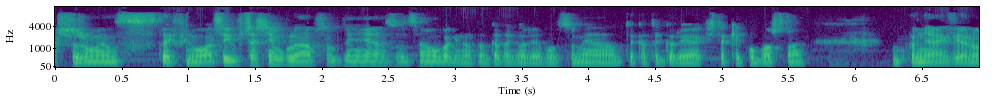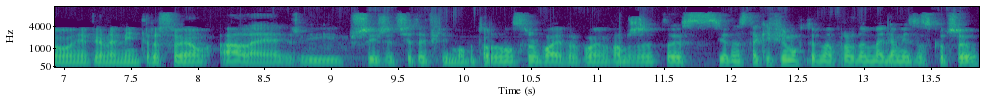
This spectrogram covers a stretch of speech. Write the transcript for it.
szczerze mówiąc z tych filmów, znaczy wcześniej w ogóle absolutnie nie zwracałem uwagi na tę kategorię, bo w sumie te kategorie jakieś takie poboczne no pewnie jak wielu niewiele mnie interesują, ale jeżeli przyjrzeć się tym filmom, to Lone Survivor, powiem wam, że to jest jeden z takich filmów, który naprawdę mega mnie zaskoczył.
